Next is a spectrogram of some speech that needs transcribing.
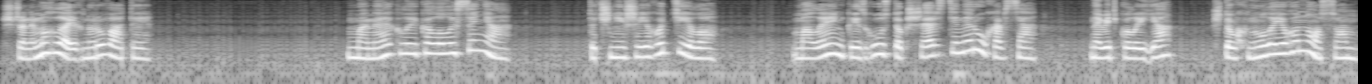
що не могла ігнорувати. Мене кликало лисеня, точніше його тіло. Маленький згусток шерсті не рухався, навіть коли я штовхнула його носом.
